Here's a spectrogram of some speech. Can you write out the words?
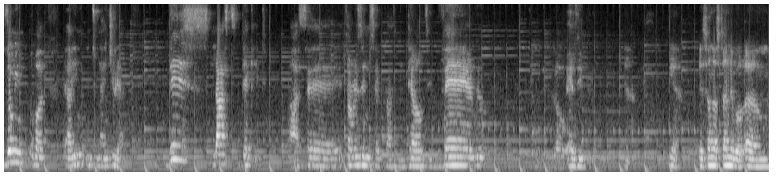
zooming over uh, in, into Nigeria. This last decade, as a tourism sector has been dealt a very low, heavy blow. Yeah, it's understandable. Um,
